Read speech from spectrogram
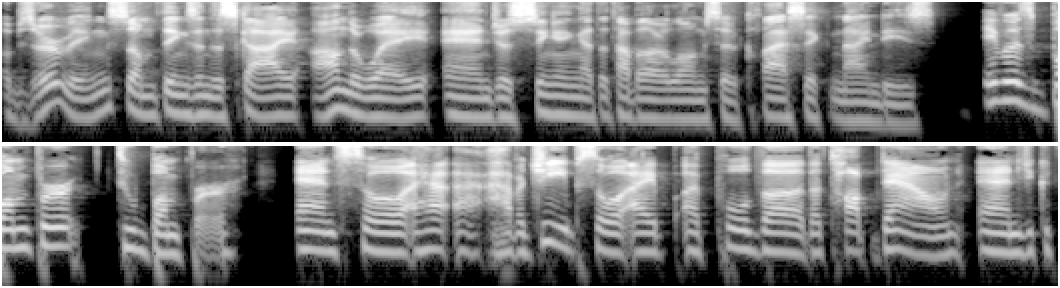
observing some things in the sky on the way and just singing at the top of our lungs to classic 90s. it was bumper to bumper. And so I, ha- I have a Jeep, so I, I pulled the, the top down and you could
